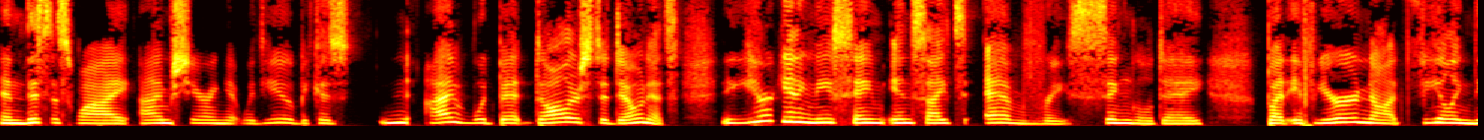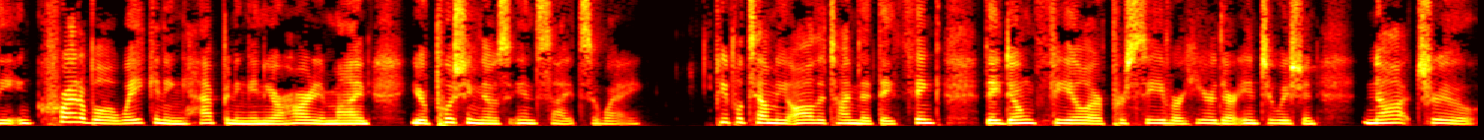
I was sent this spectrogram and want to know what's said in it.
And this is why I'm sharing it with you because I would bet dollars to donuts you're getting these same insights every single day. But if you're not feeling the incredible awakening happening in your heart and mind, you're pushing those insights away. People tell me all the time that they think they don't feel or perceive or hear their intuition. Not true.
